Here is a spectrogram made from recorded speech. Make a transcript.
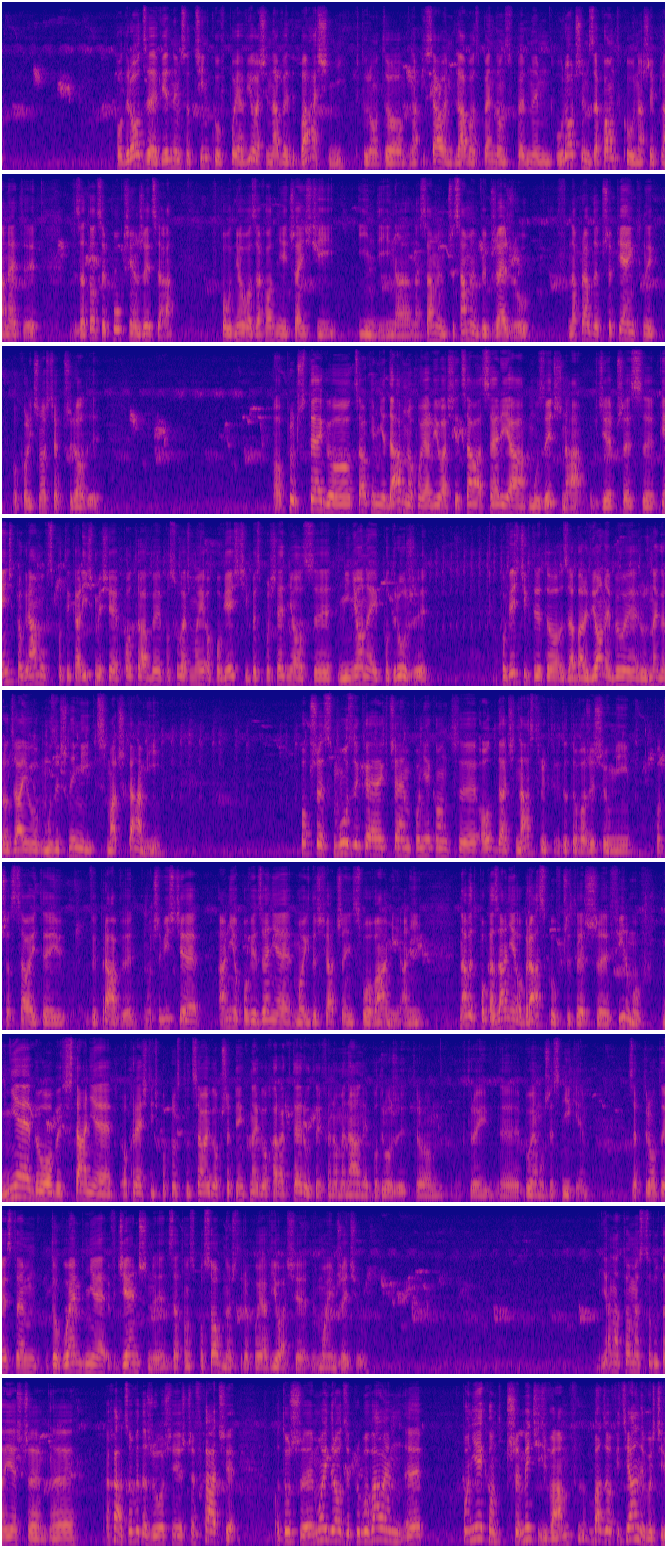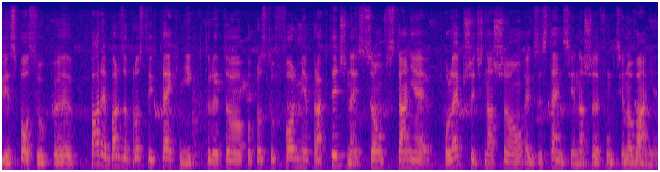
Po drodze w jednym z odcinków pojawiła się nawet baśń, którą to napisałem dla Was, będąc w pewnym uroczym zakątku naszej planety, w Zatoce Półksiężyca, w południowo-zachodniej części Indii, na, na samym, przy samym wybrzeżu, naprawdę przepięknych okolicznościach przyrody. Oprócz tego całkiem niedawno pojawiła się cała seria muzyczna, gdzie przez y, pięć programów spotykaliśmy się po to, aby posłuchać mojej opowieści bezpośrednio z minionej podróży. opowieści, które to zabarwione były różnego rodzaju muzycznymi smaczkami. Poprzez muzykę chciałem poniekąd e, oddać nastrój, który to towarzyszył mi podczas całej tej wyprawy. No oczywiście ani opowiedzenie moich doświadczeń słowami, ani nawet pokazanie obrazków czy też e, filmów nie byłoby w stanie określić po prostu całego przepięknego charakteru tej fenomenalnej podróży, którą, której e, byłem uczestnikiem, za którą to jestem dogłębnie wdzięczny za tą sposobność, która pojawiła się w moim życiu. Ja natomiast co tutaj jeszcze? E, Aha, co wydarzyło się jeszcze w chacie? Otóż, e, moi drodzy, próbowałem e, poniekąd przemycić Wam w bardzo oficjalny właściwie sposób parę bardzo prostych technik, które to po prostu w formie praktycznej są w stanie polepszyć naszą egzystencję, nasze funkcjonowanie.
